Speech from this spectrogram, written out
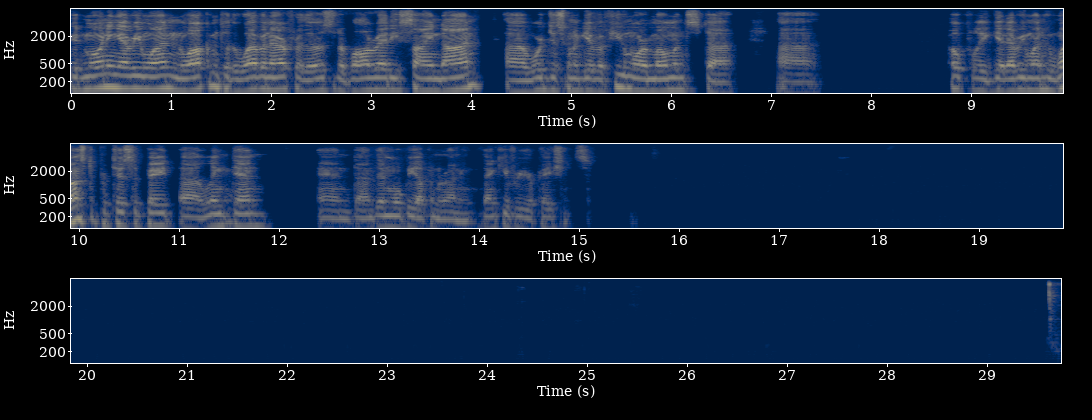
Good morning, everyone, and welcome to the webinar for those that have already signed on. Uh, we're just going to give a few more moments to uh, hopefully get everyone who wants to participate uh, LinkedIn, and uh, then we'll be up and running. Thank you for your patience.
